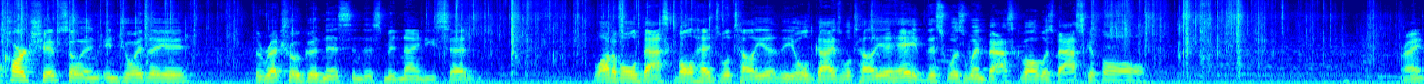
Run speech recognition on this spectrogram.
All card ships, so en- enjoy the the retro goodness in this mid 90s set. A lot of old basketball heads will tell you, the old guys will tell you, hey, this was when basketball was basketball. Right?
